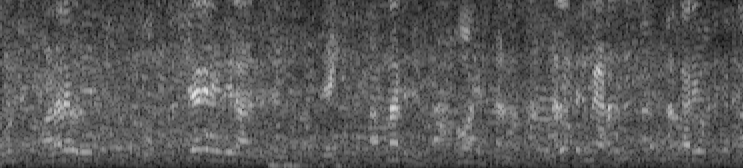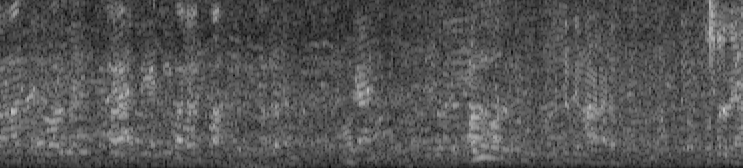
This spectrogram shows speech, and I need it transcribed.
മ്യൂസിക് വളരെ ഒരു പ്രത്യേക രീതിയിലാണ് ഇതിൽ ചെയ്തിട്ടുള്ളത്. നന്നായിട്ട് ചെയ്തിട്ടുണ്ട് ഓക്കെ. ഇതാണ്. നല്ല സിനിമയാണ് ഇത്. ആൾക്കാർ കാണാൻ ഒരുപാട് പേര് കാണാൻ തിയേറ്ററിൽ വരാൻ സാധ്യതയുണ്ട്. നല്ല സിനിമ. ഓക്കെ. ഒന്നും കൊണ്ട് സിനിമ സൂപ്പർ സിനിമ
